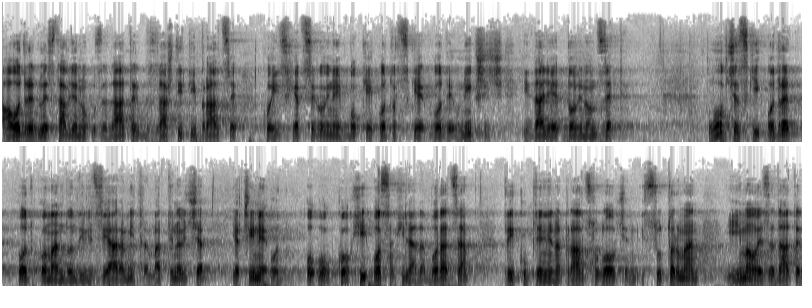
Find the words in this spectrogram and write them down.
a odredu je stavljeno u zadatak da zaštiti pravce koji iz Hercegovine i Boke Kotorske vode u Nikšić i dalje dolinom Zete. Lovčanski odred pod komandom divizijara Mitra Martinovića jačine od oko 8.000 boraca prikupljen je na pravcu Lovćen i Sutorman i imao je zadatak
